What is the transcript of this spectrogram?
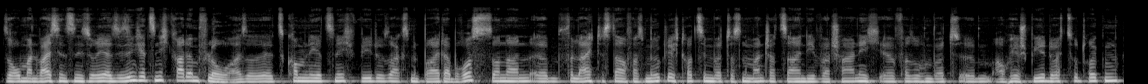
so, man weiß jetzt nicht so, also sie sind jetzt nicht gerade im Flow. Also jetzt kommen die jetzt nicht, wie du sagst, mit breiter Brust, sondern ähm, vielleicht ist da auch was möglich. Trotzdem wird das eine Mannschaft sein, die wahrscheinlich äh, versuchen wird, ähm, auch ihr Spiel durchzudrücken.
